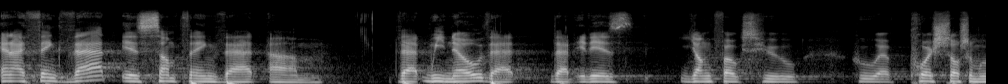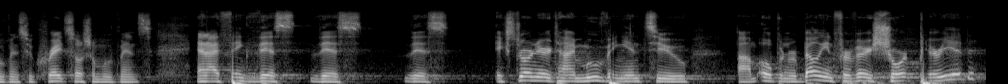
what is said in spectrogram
And I think that is something that, um, that we know that, that it is young folks who, who have pushed social movements, who create social movements. And I think this, this, this extraordinary time moving into um, open rebellion for a very short period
